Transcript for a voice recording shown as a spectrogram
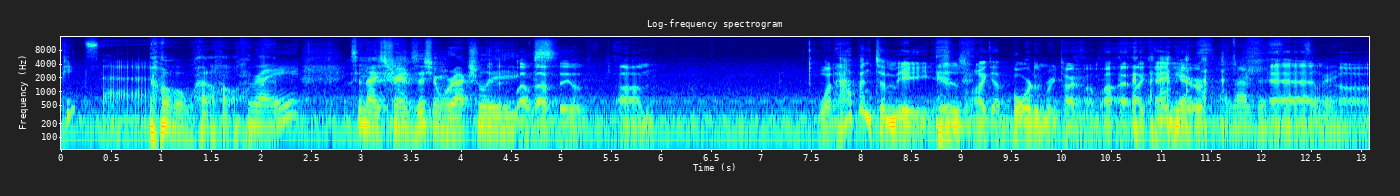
pizza, Oh, well. right? It's a nice transition. We're actually. Well, that, the, um, what happened to me is I got bored in retirement. I, I came Yes, here I love this and, story. uh,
